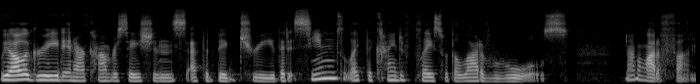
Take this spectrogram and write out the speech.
We all agreed in our conversations at the big tree that it seemed like the kind of place with a lot of rules, not a lot of fun.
